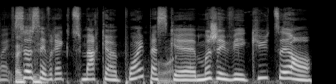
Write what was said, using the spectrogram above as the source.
Ouais, ça, c'est vrai que tu marques un point parce que moi, j'ai vécu, tu sais, on-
